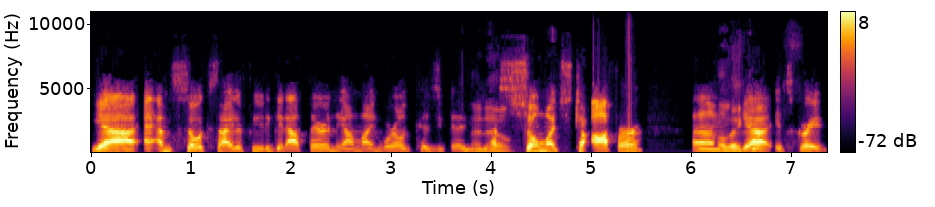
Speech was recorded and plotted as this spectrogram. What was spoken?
Yeah, I- I'm so excited for you to get out there in the online world because uh, you have so much to offer. Um, Oh, thank yeah, you. it's great.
